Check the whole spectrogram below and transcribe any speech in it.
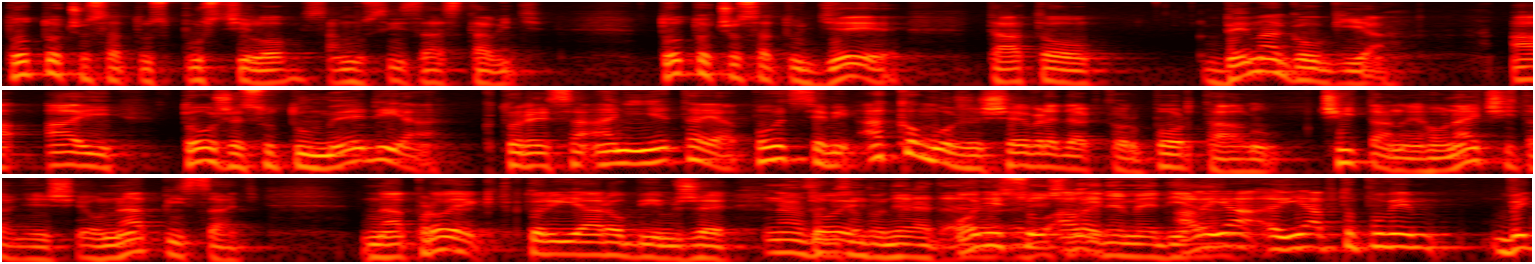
Toto, čo sa tu spustilo, sa musí zastaviť. Toto, čo sa tu deje, táto demagógia a aj to, že sú tu médiá, ktoré sa ani netaja. Povedzte mi, ako môže šéf-redaktor portálu čítaného, najčítanejšieho napísať na projekt, ktorý ja robím, že... Naozaj to je, som to nerad Oni sú, ale, iné médiá. ale ja, ja to poviem, veď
